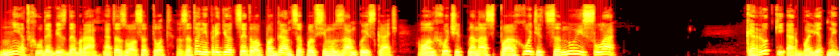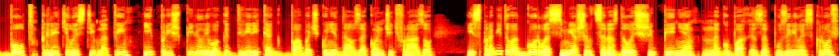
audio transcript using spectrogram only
«Нет худа без добра», – отозвался тот. «Зато не придется этого поганца по всему замку искать. Он хочет на нас поохотиться, ну и сла...» Короткий арбалетный болт прилетел из темноты и пришпилил его к двери, как бабочку, не дав закончить фразу. Из пробитого горла смершивца раздалось шипение, на губах запузырилась кровь,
